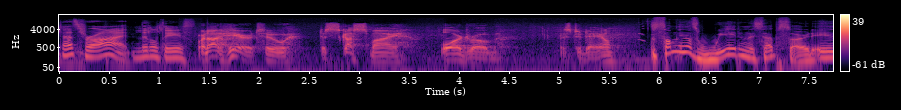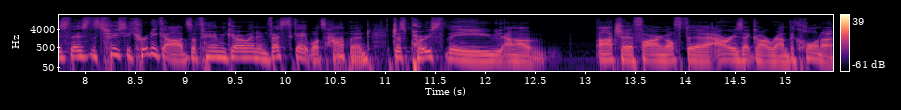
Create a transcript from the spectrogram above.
That's right. Little disc. We're not here to discuss my wardrobe, Mr. Dale. Something that's weird in this episode is there's the two security guards of whom go and investigate what's happened just post the uh, archer firing off the arrows that go around the corner.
